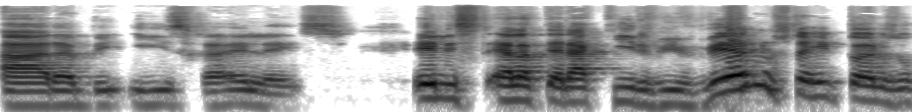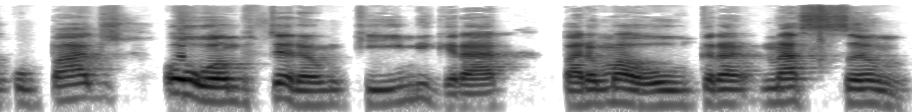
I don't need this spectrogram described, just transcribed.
árabe e israelense ela terá que ir viver nos territórios ocupados ou ambos terão que imigrar para uma outra nação.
